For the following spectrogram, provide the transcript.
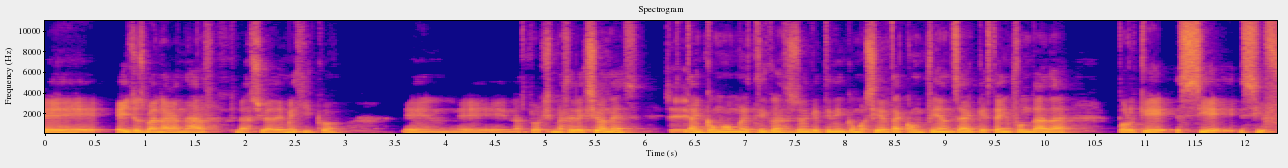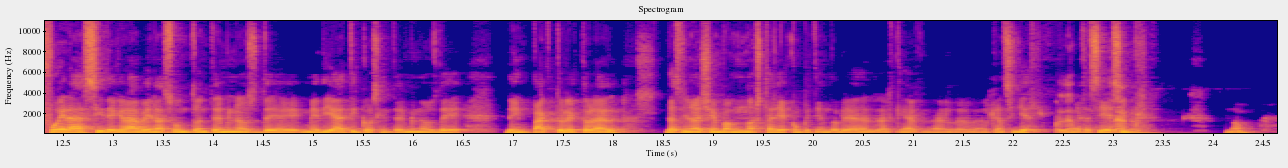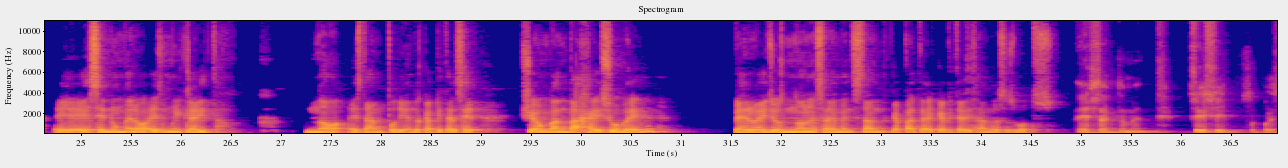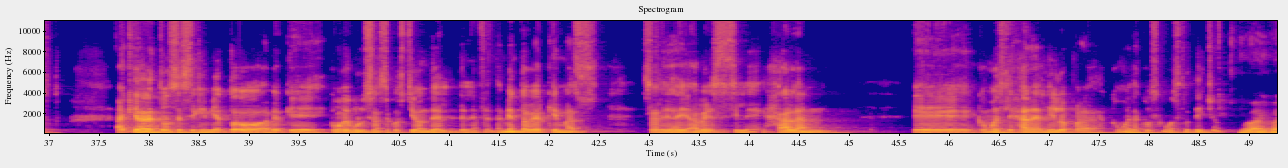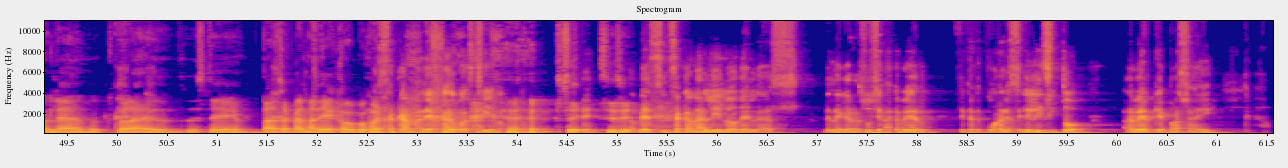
eh, ellos van a ganar la Ciudad de México en, eh, las próximas elecciones. Están como, me con la sensación que tienen como cierta confianza que está infundada, porque si, si fuera así de grave el asunto en términos de mediáticos y en términos de, de impacto electoral, la señora Sheinbaum no estaría compitiendo al, al, canciller. es así de simple. ¿no? Eh, ese número es muy clarito. No están pudiendo capitalizar Sheinbaum baja y sube, pero ellos no necesariamente están capitalizando esos votos. Exactamente. Sí, sí, por supuesto. Hay que dar entonces seguimiento a ver qué, cómo evoluciona esta cuestión del, enfrentamiento, a ver qué más, a ver si le jalan, eh, ¿cómo es? Le jalan el hilo para, ¿cómo es la cosa? ¿Cómo lo dicho? para, este, para sacar madeja o cómo Para sacar madeja, algo así, ¿no? sí, sí, sí. A ver si sacan al hilo de, las, de la guerra sucia, a ver cuál es el ilícito, a ver qué pasa ahí.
